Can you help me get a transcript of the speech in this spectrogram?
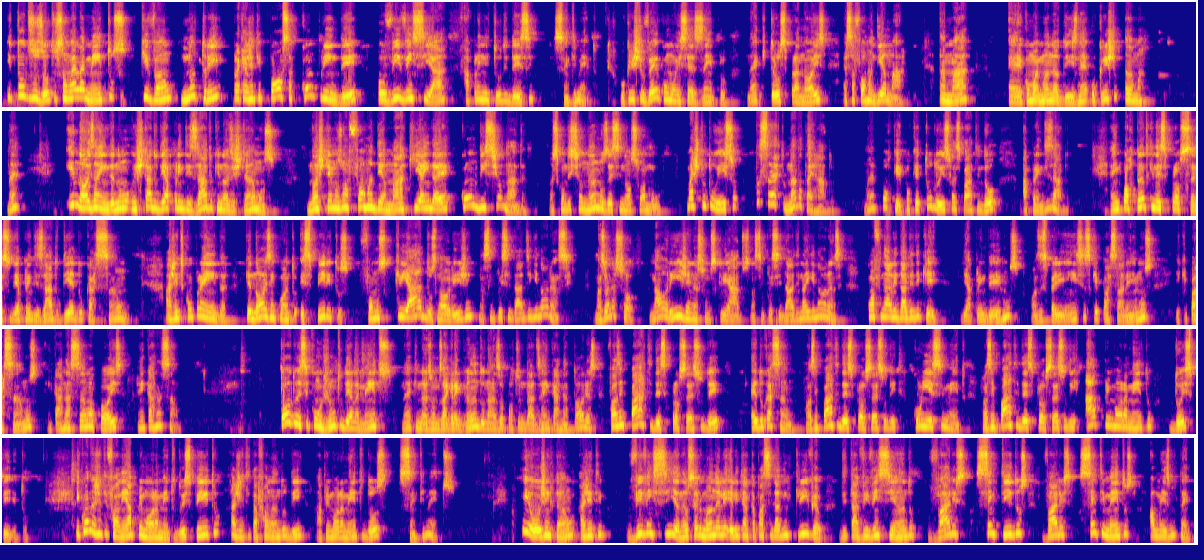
E todos os outros são elementos que vão nutrir para que a gente possa compreender ou vivenciar a plenitude desse sentimento. O Cristo veio como esse exemplo, né, que trouxe para nós essa forma de amar. Amar, é, como Emmanuel diz, né, o Cristo ama, né? E nós ainda, no estado de aprendizado que nós estamos, nós temos uma forma de amar que ainda é condicionada. Nós condicionamos esse nosso amor. Mas tudo isso está certo, nada está errado. Não é? Por quê? Porque tudo isso faz parte do aprendizado. É importante que nesse processo de aprendizado, de educação, a gente compreenda que nós, enquanto espíritos, fomos criados na origem na simplicidade e ignorância. Mas olha só, na origem nós fomos criados na simplicidade e na ignorância. Com a finalidade de quê? De aprendermos com as experiências que passaremos e que passamos encarnação após reencarnação todo esse conjunto de elementos né, que nós vamos agregando nas oportunidades reencarnatórias fazem parte desse processo de educação, fazem parte desse processo de conhecimento, fazem parte desse processo de aprimoramento do espírito. E quando a gente fala em aprimoramento do espírito, a gente está falando de aprimoramento dos sentimentos. E hoje, então, a gente vivencia, né? O ser humano ele, ele tem a capacidade incrível de estar tá vivenciando vários sentidos, vários sentimentos ao mesmo tempo.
